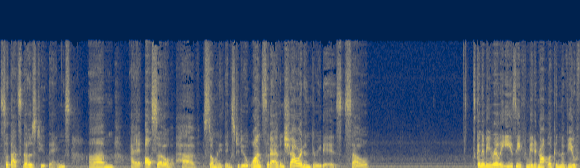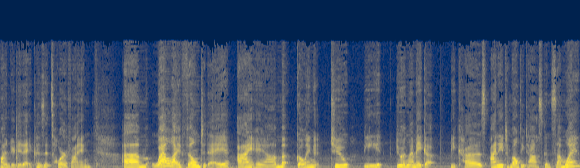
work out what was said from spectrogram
So that's those two things. Um, I also have so many things to do at once that I haven't showered in three days, so it's going to be really easy for me to not look in the viewfinder today because it's horrifying. Um, while I film today, I am going to be doing my makeup because I need to multitask in some way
